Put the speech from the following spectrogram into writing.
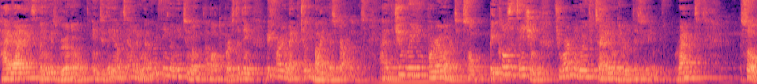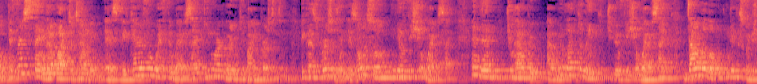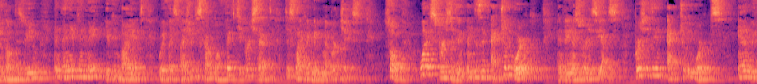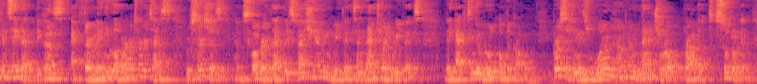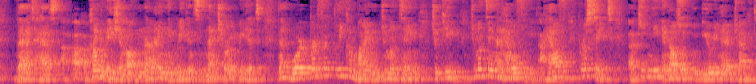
Hi guys, my name is Bruno and today I'll tell you everything you need to know about Prostadine before you actually buy this product. I have two really important so pay close attention to what I'm going to tell you during this video, right? So, the first thing that I'd like to tell you is be careful with the website you are going to buy Prostadine because Prostadine is only sold in the official website. And then, to help you, I will link to the official website down below in the description of this video and then you can make you can buy it with a special discount of 50% just like I made my purchase. So, what is Prostadine and does it actually work? And the answer is yes. Prostadine actually works. And we can say that because after many laboratory tests, researchers have discovered that the special ingredients and natural ingredients they act in the root of the problem. Prostadine is 100 natural product supplement that has a, a, combination of nine ingredients, natural ingredients, that were perfectly combined to maintain, to keep, to maintain a healthy, a health prostate, uh, kidney, and also urinary tract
